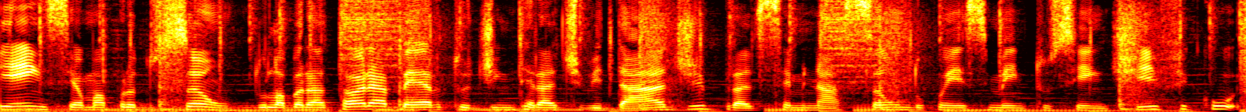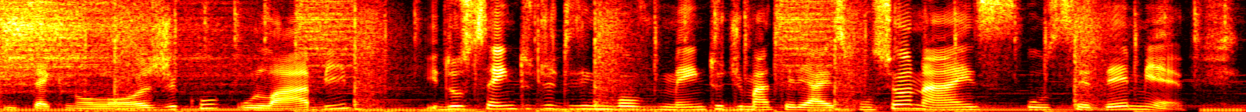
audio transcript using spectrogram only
Ciência é uma produção do Laboratório Aberto de Interatividade para Disseminação do Conhecimento Científico e Tecnológico, o LAB, e do Centro de Desenvolvimento de Materiais Funcionais, o CDMF.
